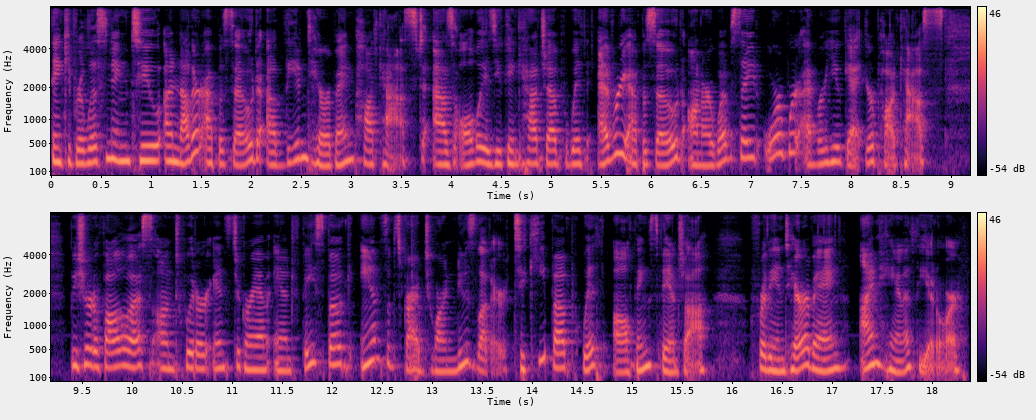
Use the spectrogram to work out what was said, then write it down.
Thank you for listening to another episode of the Interrobang podcast. As always, you can catch up with every episode on our website or wherever you get your podcasts. Be sure to follow us on Twitter, Instagram, and Facebook, and subscribe to our newsletter to keep up with all things Fanshawe. For the Interrobang, I'm Hannah Theodore.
